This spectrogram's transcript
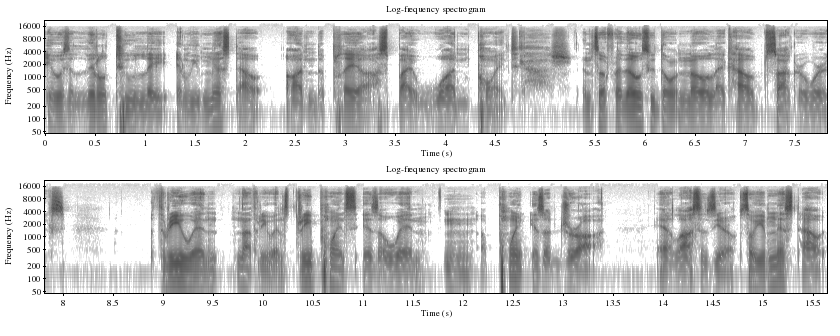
it was a little too late and we missed out on the playoffs by one point. Gosh. And so for those who don't know like how soccer works, three win not three wins, three points is a win. Mm. A point is a draw. And a loss is zero. So we missed out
